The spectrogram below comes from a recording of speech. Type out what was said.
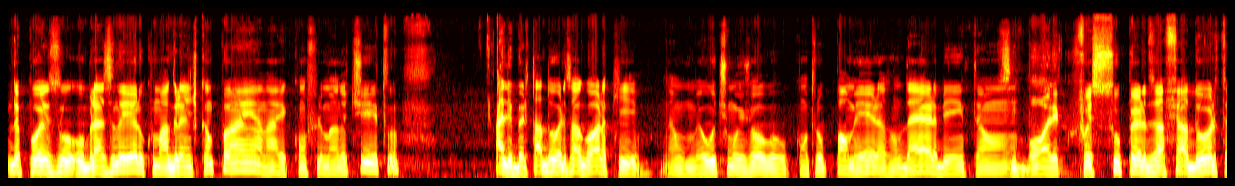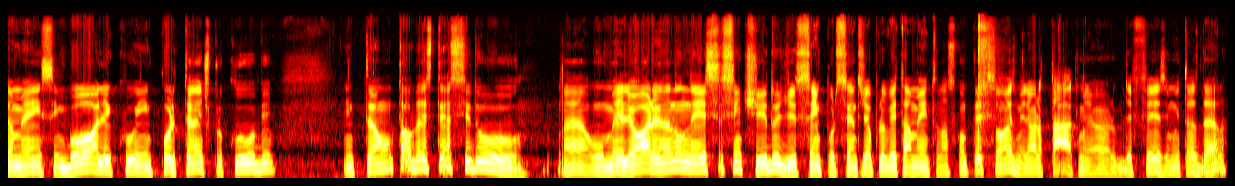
depois o, o Brasileiro com uma grande campanha, né, e confirmando o título. A Libertadores agora, que né, o meu último jogo contra o Palmeiras, um derby, então... Simbólico. Foi super desafiador também, simbólico e importante para o clube. Então, talvez tenha sido né, o melhor ano nesse sentido de 100% de aproveitamento nas competições, melhor ataque, melhor defesa em muitas delas,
